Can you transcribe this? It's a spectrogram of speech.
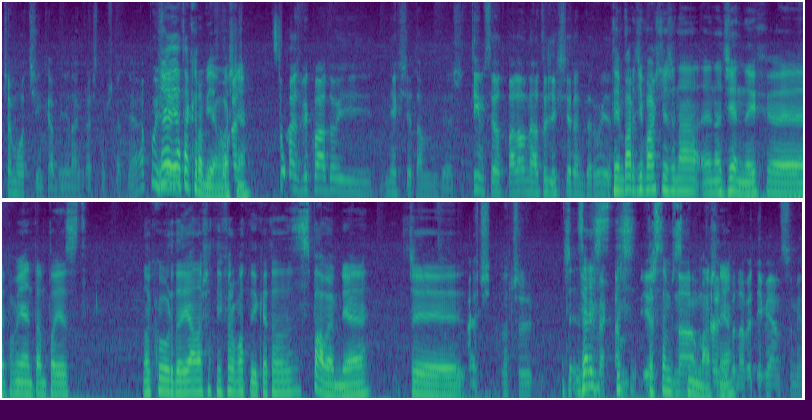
Czemu odcinka by nie nagrać na przykład, nie? A później... Ja, ja tak robiłem słuchać- właśnie. słuchać wykładu i niech się tam, wiesz, Teamsy odpalone, a tu niech się renderuje. Tym bardziej właśnie, że na, na dziennych, e, pamiętam, to jest... No kurde, ja na przykład informatykę to spałem, nie? Czy... Weź, znaczy, czy nie zależy wiem, jak tam też, też sam z na kim masz, uczelni, nie? Bo nawet nie miałem w sumie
